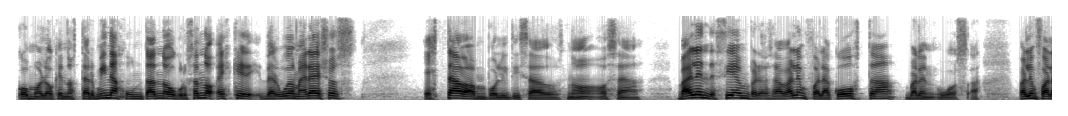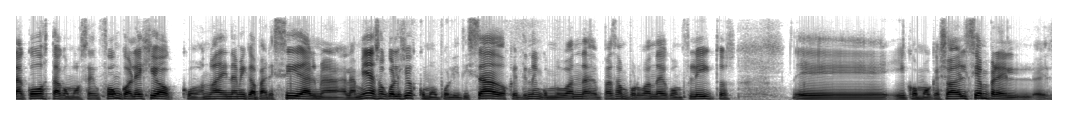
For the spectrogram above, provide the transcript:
como lo que nos termina juntando o cruzando es que de alguna manera ellos estaban politizados, ¿no? O sea, Valen de siempre, o sea, Valen fue a la costa, Valen, o sea, Valen fue a la costa, como se fue a un colegio como una dinámica parecida a la mía, son colegios como politizados, que tienen como banda, pasan por banda de conflictos. Eh, y como que yo a él siempre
